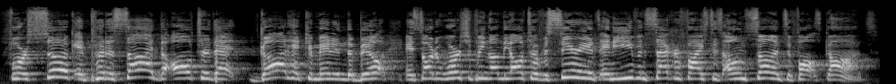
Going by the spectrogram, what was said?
forsook and put aside the altar that God had commanded him to build and started worshiping on the altar of Assyrians, and he even sacrificed his own son to false gods.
